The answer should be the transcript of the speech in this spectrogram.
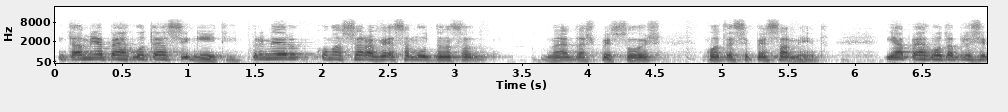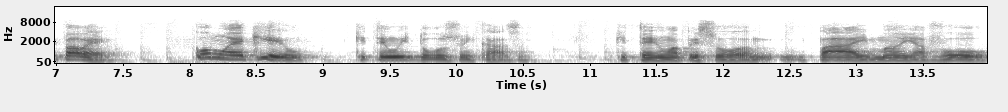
Então a minha pergunta é a seguinte: primeiro, como a senhora vê essa mudança né, das pessoas quanto a esse pensamento? E a pergunta principal é: como é que eu, que tenho um idoso em casa, que tenho uma pessoa, pai, mãe, avô,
